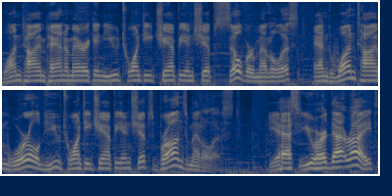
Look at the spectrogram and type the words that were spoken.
one-time Pan American U20 Championships silver medalist, and one-time World U20 Championships bronze medalist. Yes, you heard that right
